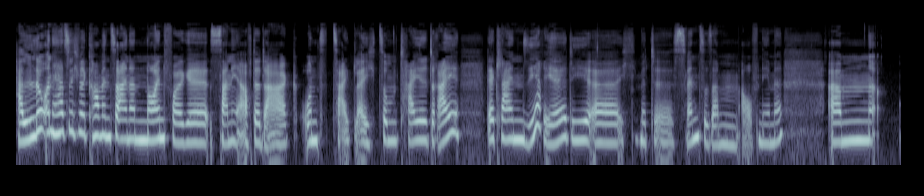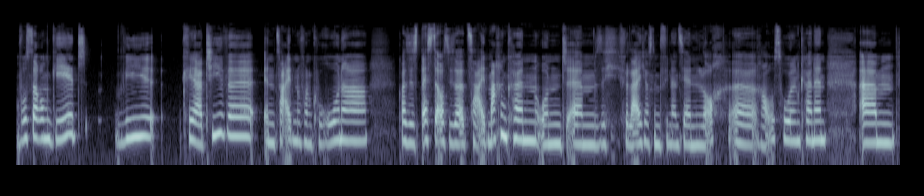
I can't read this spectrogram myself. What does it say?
Hallo und herzlich willkommen zu einer neuen Folge Sunny After Dark und zeitgleich zum Teil 3 der kleinen Serie, die äh, ich mit äh, Sven zusammen aufnehme, ähm, wo es darum geht, wie Kreative in Zeiten von Corona quasi das Beste aus dieser Zeit machen können und ähm, sich vielleicht aus einem finanziellen Loch äh, rausholen können. Ähm,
